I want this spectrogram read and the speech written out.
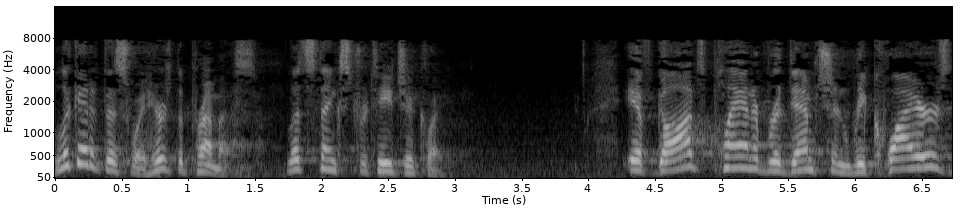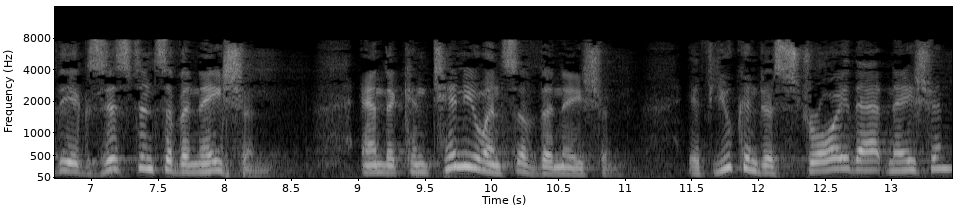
Look at it this way. Here's the premise. Let's think strategically. If God's plan of redemption requires the existence of a nation and the continuance of the nation, if you can destroy that nation,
